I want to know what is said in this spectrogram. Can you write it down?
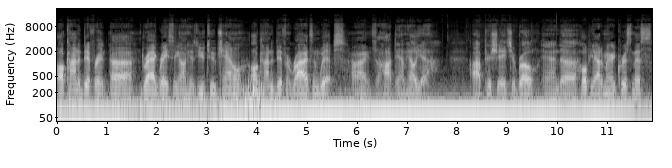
all kind of different uh, drag racing on his YouTube channel, all kind of different rides and whips. All right, it's a hot damn hell yeah. I appreciate you, bro, and uh, hope you had a Merry Christmas.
